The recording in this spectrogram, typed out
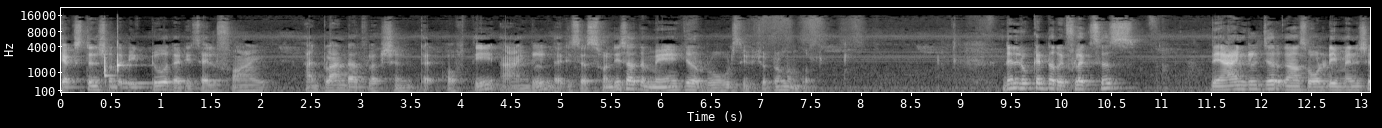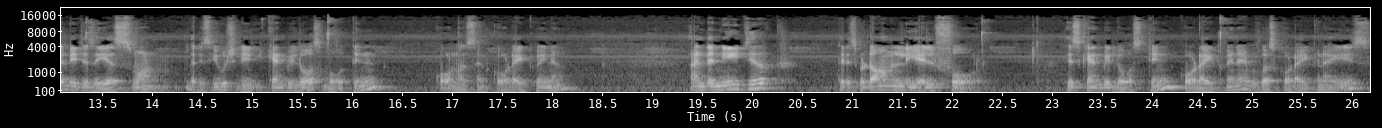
extension of the big toe that is L5 and plantar flexion of the ankle that is S1 these are the major roots you should remember then look at the reflexes The ankle jerk, as already mentioned, it is S1. That is usually it can be lost both in conus and cauda equina. And the knee jerk, that is predominantly L4. This can be lost in cauda equina because cauda equina is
